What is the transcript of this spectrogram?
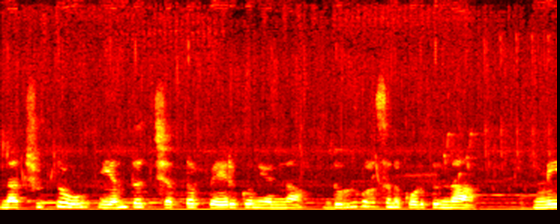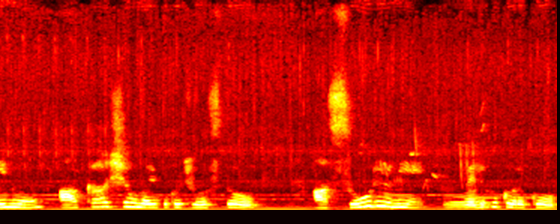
నా చుట్టూ ఎంత చెత్త పేరుకొని ఉన్నా దుర్వాసన కొడుతున్నా నేను ఆకాశం వైపుకు చూస్తూ ఆ సూర్యుని వెలుగు కొరకు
